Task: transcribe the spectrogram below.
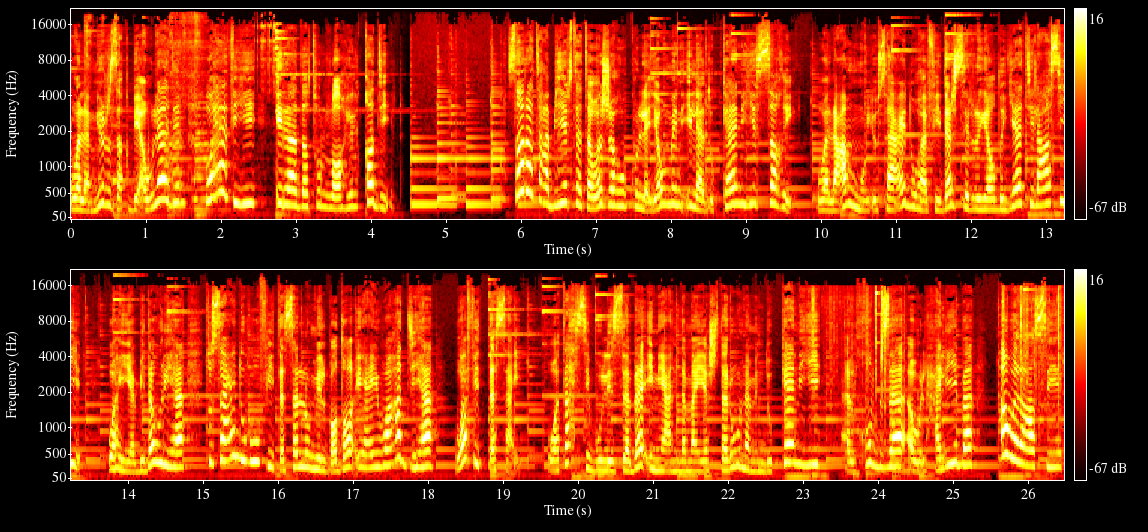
ولم يرزق بأولاد وهذه إرادة الله القدير. صارت عبير تتوجه كل يوم إلى دكانه الصغير والعم يساعدها في درس الرياضيات العسير وهي بدورها تساعده في تسلم البضائع وعدها وفي التسعير وتحسب للزبائن عندما يشترون من دكانه الخبز أو الحليب أو العصير.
